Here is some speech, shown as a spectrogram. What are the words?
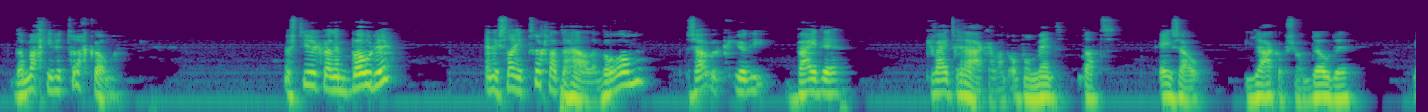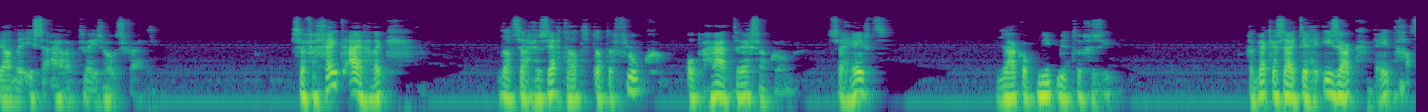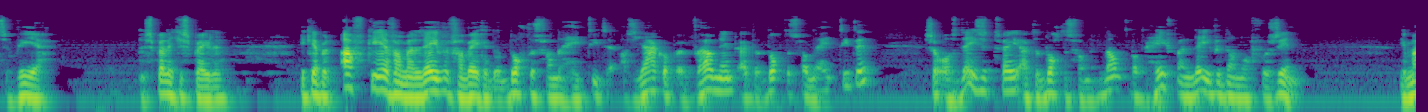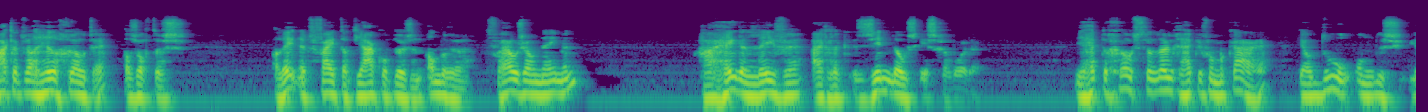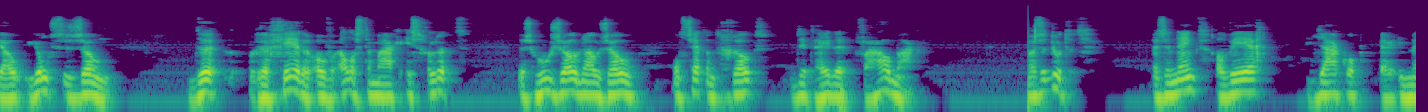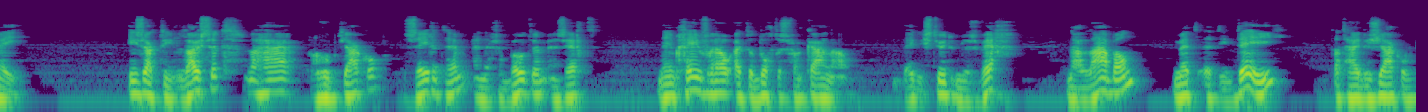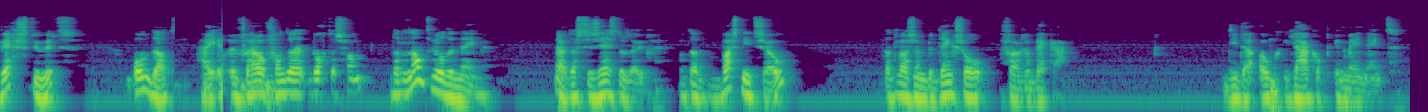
Dan mag je weer terugkomen. Dan stuur ik wel een bode en ik zal je terug laten halen. Waarom zou ik jullie beide kwijtraken? Want op het moment dat Esau Jacob zou doden, ja, dan is ze eigenlijk twee zoons kwijt. Ze vergeet eigenlijk dat zij gezegd had dat de vloek op haar terecht zou komen. Zij heeft Jacob niet meer teruggezien. Rebecca zei tegen Isaac, hé, dan gaat ze weer een spelletje spelen. Ik heb een afkeer van mijn leven vanwege de dochters van de Hethieten. Als Jacob een vrouw neemt uit de dochters van de Hethieten, zoals deze twee uit de dochters van het land, wat heeft mijn leven dan nog voor zin? Je maakt het wel heel groot, hè? Alsof dus alleen het feit dat Jacob dus een andere vrouw zou nemen, haar hele leven eigenlijk zinloos is geworden. Je hebt de grootste leugen heb je voor elkaar, hè? Jouw doel om dus jouw jongste zoon de regeerder over alles te maken is gelukt. Dus hoezo nou zo ontzettend groot dit hele verhaal maken? Maar ze doet het. En ze neemt alweer Jacob erin mee. Isaac die luistert naar haar, roept Jacob, zegent hem en hij gebood hem en zegt, neem geen vrouw uit de dochters van Canaan. Nee, die stuurt hem dus weg naar Laban met het idee dat hij dus Jacob wegstuurt, omdat hij een vrouw van de dochters van dat land wilde nemen. Nou, dat is de zesde leugen. Want dat was niet zo. Dat was een bedenksel van Rebecca. Die daar ook Jacob in meeneemt.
